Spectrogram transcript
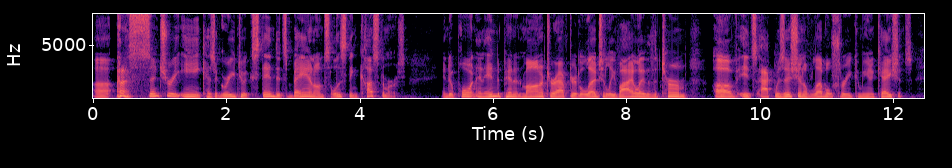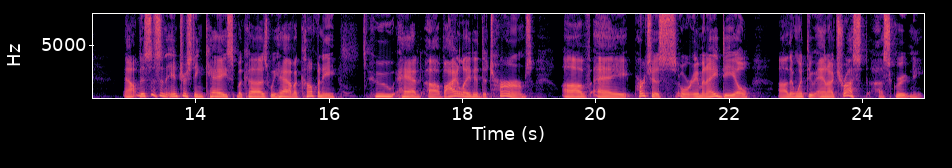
uh, CenturyLink. has agreed to extend its ban on soliciting customers and to appoint an independent monitor after it allegedly violated the term of its acquisition of Level 3 Communications. Now, this is an interesting case because we have a company who had uh, violated the terms of a purchase or M&A deal uh, that went through antitrust uh, scrutiny.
